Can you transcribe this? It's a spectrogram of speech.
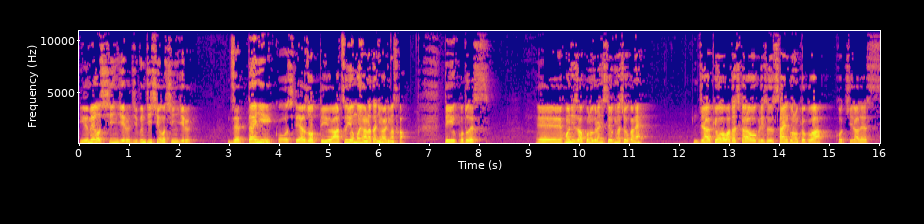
夢を信じる。自分自身を信じる。絶対にこうしてやるぞっていう熱い思いがあなたにはありますか？っていうことです。えー、本日はこのぐらいにしておきましょうかね。じゃあ今日私からお送りする最後の曲はこちらです。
